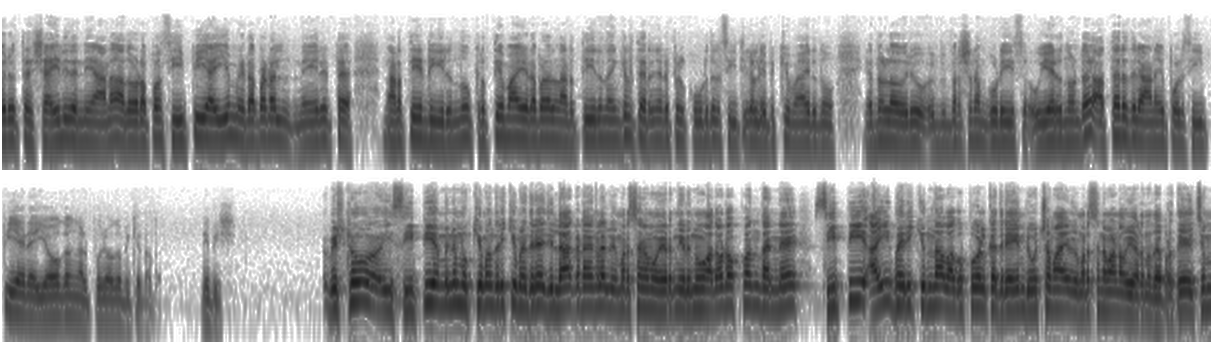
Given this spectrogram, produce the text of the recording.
ഒരു ശൈലി തന്നെയാണ്. അതോടൊപ്പം സി പി ഐയും ഇടപെടൽ നേരിട്ട് നടത്തേണ്ടിയിരുന്നു. കൃത്യമായ ഇടപെടൽ നടത്തിയിരുന്നെങ്കിൽ തെരഞ്ഞെടുപ്പിൽ കൂടുതൽ സീറ്റുകൾ ലഭിക്കുമായിരുന്നു എന്നുള്ള ഒരു വിമർശനം കൂടി ഉയരുന്നുണ്ട്. അത്തരത്തിലാണ് ഇപ്പോൾ സി പി ഐയുടെ യോഗങ്ങൾ പുരോഗമിക്കുന്നത്. ദിബീഷ് വിഷ്ണു ഈ സി പി എമ്മിനും മുഖ്യമന്ത്രിക്കുമെതിരെ ജില്ലാ ഘടകങ്ങളിൽ വിമർശനം ഉയർന്നിരുന്നു. അതോടൊപ്പം തന്നെ സി പി ഐ ഭരിക്കുന്ന വകുപ്പുകൾക്കെതിരെയും രൂക്ഷമായ വിമർശനമാണ് ഉയർന്നത്. പ്രത്യേകിച്ചും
